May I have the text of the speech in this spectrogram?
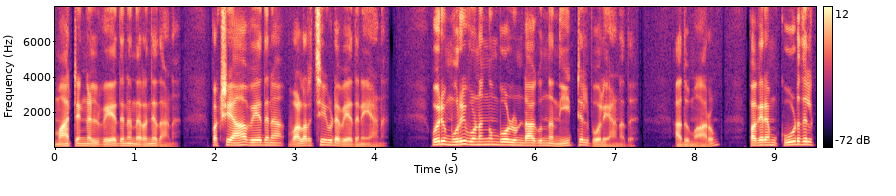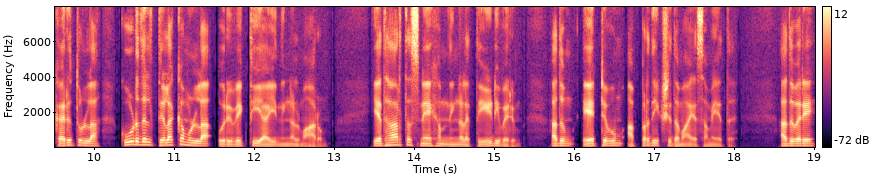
മാറ്റങ്ങൾ വേദന നിറഞ്ഞതാണ്. പക്ഷേ ആ വേദന വളർച്ചയുടെ വേദനയാണ്. ഒരു മുറിവുണങ്ങുമ്പോൾ ഉണ്ടാകുന്ന നീറ്റൽ പോലെയാണത്. അത് മാറും. പകരം കൂടുതൽ കരുത്തുള്ള കൂടുതൽ തിളക്കമുള്ള ഒരു വ്യക്തിയായി നിങ്ങൾ മാറും. യഥാർത്ഥ സ്നേഹം നിങ്ങളെ തേടി വരും. അതും ഏറ്റവും അപ്രതീക്ഷിതമായ സമയത്ത്. അതുവരെ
